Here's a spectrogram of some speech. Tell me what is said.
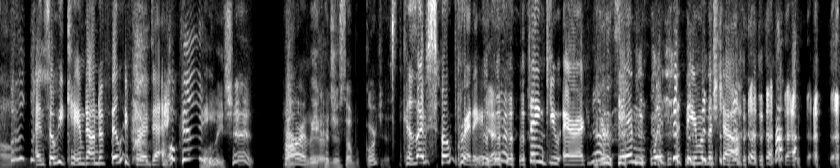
Oh. And so he came down to Philly for a day okay, Holy shit! Power well, move. because you're so gorgeous. because I'm so pretty. Yeah. Thank you, Eric. You're in with the theme of the show.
